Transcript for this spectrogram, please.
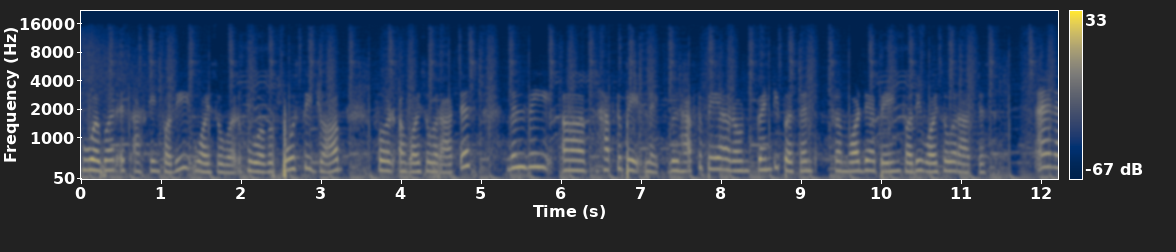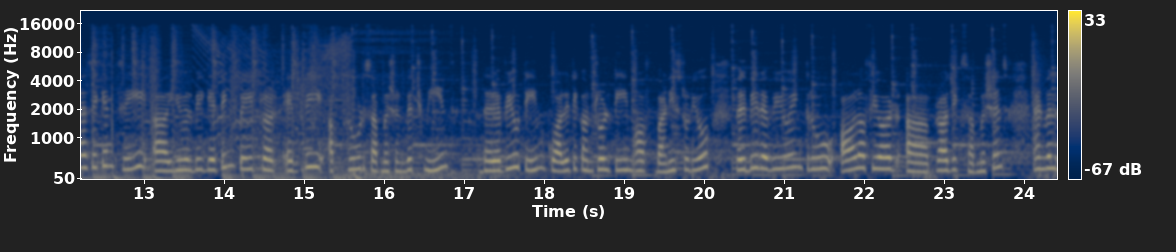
whoever is asking for the voiceover whoever posts the job for a voiceover artist will be uh, have to pay like will have to pay around 20% from what they are paying for the voiceover artist and as you can see uh, you will be getting paid for every approved submission which means the review team quality control team of bunny studio will be reviewing through all of your uh, project submissions and will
